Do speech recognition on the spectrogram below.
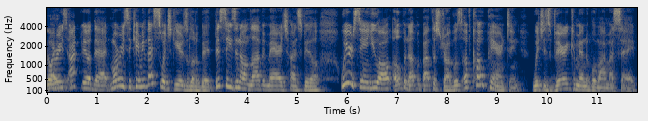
I Maurice, I feel that. Maurice and Kimmi, let's switch gears a little bit. This season on Love and Marriage Huntsville, we're seeing you all open up about the struggles of co parenting, which is very commendable, I must say.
